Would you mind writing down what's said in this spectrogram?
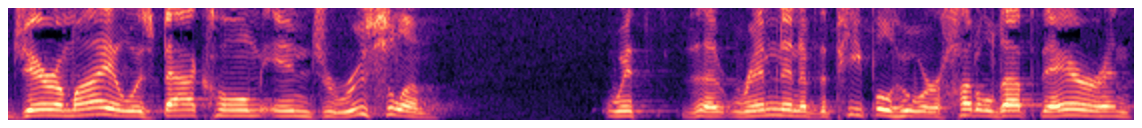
Jeremiah was back home in Jerusalem with the remnant of the people who were huddled up there and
